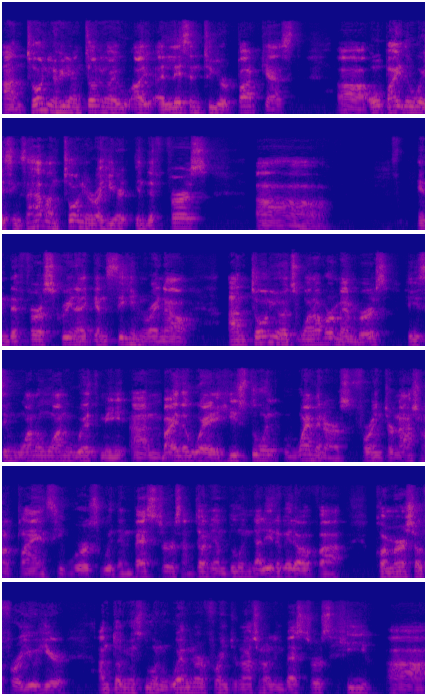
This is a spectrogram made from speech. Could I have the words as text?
Antonio here. Antonio, I, I, I listened to your podcast. Uh, oh, by the way, since I have Antonio right here in the first uh, in the first screen, I can see him right now. Antonio is one of our members. He's in one-on-one with me. And by the way, he's doing webinars for international clients. He works with investors. Antonio, I'm doing a little bit of a commercial for you here. Antonio is doing webinar for international investors. He uh,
